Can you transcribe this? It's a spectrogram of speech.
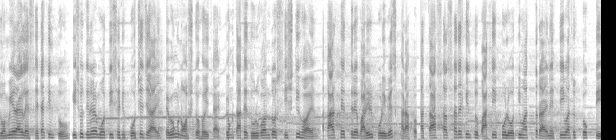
জমিয়ে রাখলে সেটা কিন্তু কিছু দিনের মধ্যেই সেটি পচে যায় এবং নষ্ট হয়ে যায় এবং তাতে দুর্গন্ধ সৃষ্টি হয়। তার ক্ষেত্রে বাড়ির পরিবেশ খারাপ হবে। আর তার সাথে সাথে কিন্তু বাসি ফুল অতিমাত্রায় নেতিবাচক শক্তি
